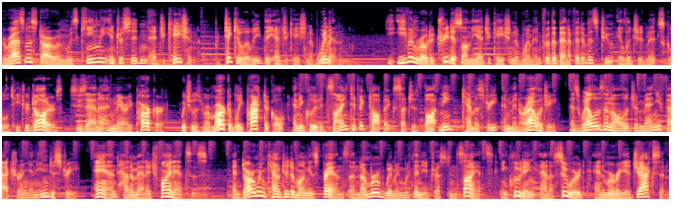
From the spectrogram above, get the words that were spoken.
Erasmus Darwin was keenly interested in education, particularly the education of women. He even wrote a treatise on the education of women for the benefit of his two illegitimate schoolteacher daughters, Susanna and Mary Parker, which was remarkably practical and included scientific topics such as botany, chemistry, and mineralogy, as well as a knowledge of manufacturing and industry, and how to manage finances and Darwin counted among his friends a number of women with an interest in science, including Anna Seward and Maria Jackson.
